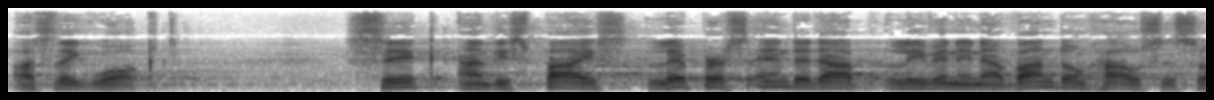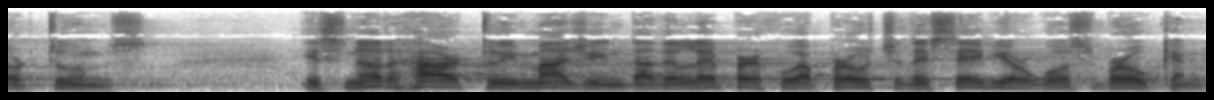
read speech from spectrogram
as they walked. Sick and despised, lepers ended up living in abandoned houses or tombs. It's not hard to imagine that the leper who approached the Savior was broken.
